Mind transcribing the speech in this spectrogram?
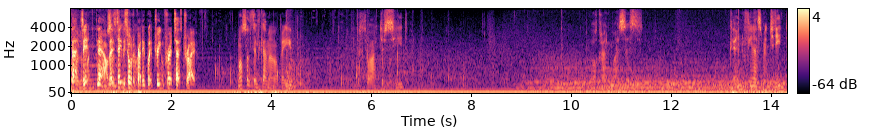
That's it. Now, let's take this autocratic wet dream for a test drive. ما وصلت الكاميرا طيب. اختراع التجسيد. واقع المؤسس. كأنه في ناس من جديد.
